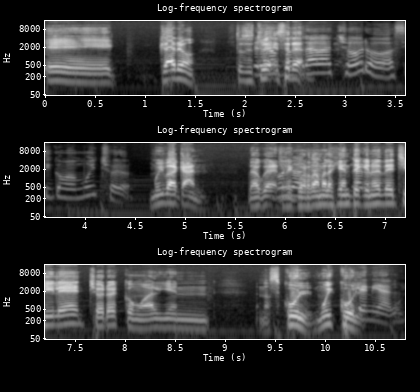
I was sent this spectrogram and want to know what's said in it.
Eh, claro, entonces tú, Pero lo ese era choro, así como muy choro. muy bacán. Muy Recordamos bacán, a la gente que no es de Chile, Choro es como alguien, no cool, muy cool, Genial.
